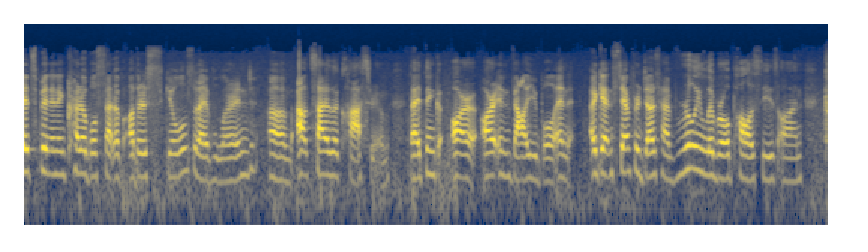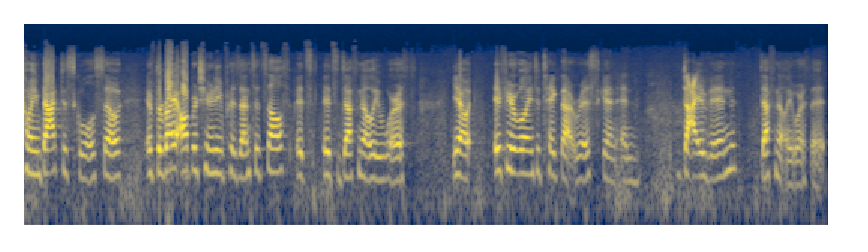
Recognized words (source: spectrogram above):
it's been an incredible set of other skills that I've learned um, outside of the classroom that I think are, are invaluable. And again, Stanford does have really liberal policies on coming back to school. So if the right opportunity presents itself, it's, it's definitely worth, you know, if you're willing to take that risk and, and dive in, definitely worth it.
